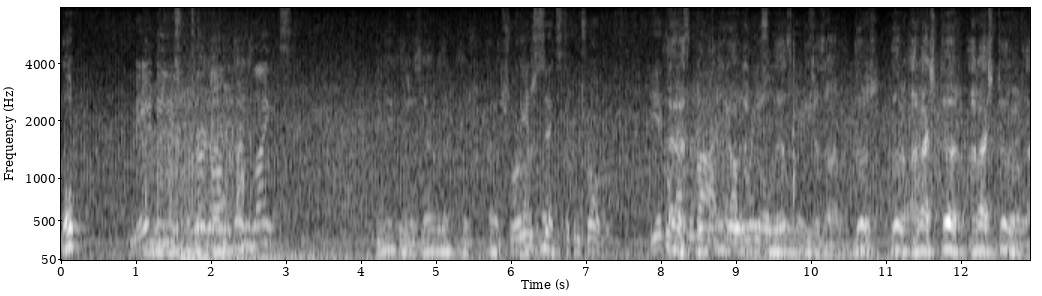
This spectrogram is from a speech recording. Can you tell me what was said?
Hop! Maybe you should turn on the blue lights. Nereye gideceğiz ya? Bir dakika dur. Evet şu mı? 6 to control group. Vehicle Evet, has arrived at operation location. abi. Dur, dur, araç dur, araç dur orada.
